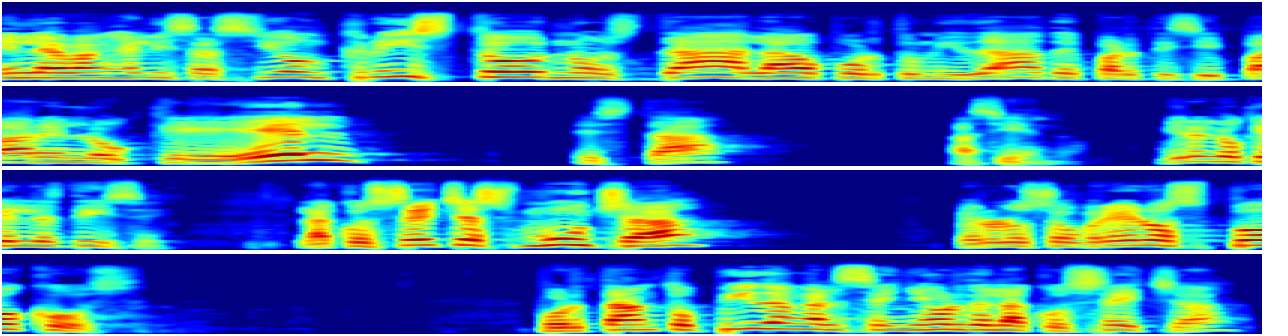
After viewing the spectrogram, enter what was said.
En la evangelización, Cristo nos da la oportunidad de participar en lo que Él está haciendo. Miren lo que Él les dice. La cosecha es mucha, pero los obreros pocos. Por tanto, pidan al Señor de la cosecha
